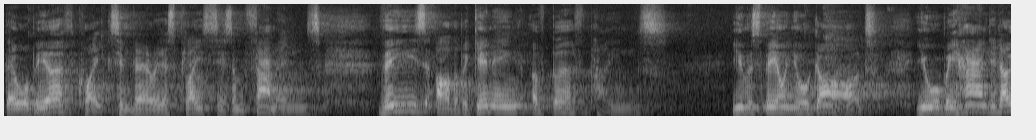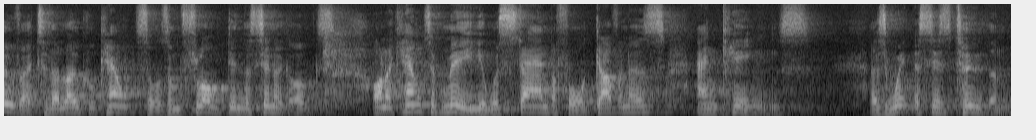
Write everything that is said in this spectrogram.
There will be earthquakes in various places and famines. These are the beginning of birth pains. You must be on your guard. You will be handed over to the local councils and flogged in the synagogues. On account of me, you will stand before governors and kings as witnesses to them.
